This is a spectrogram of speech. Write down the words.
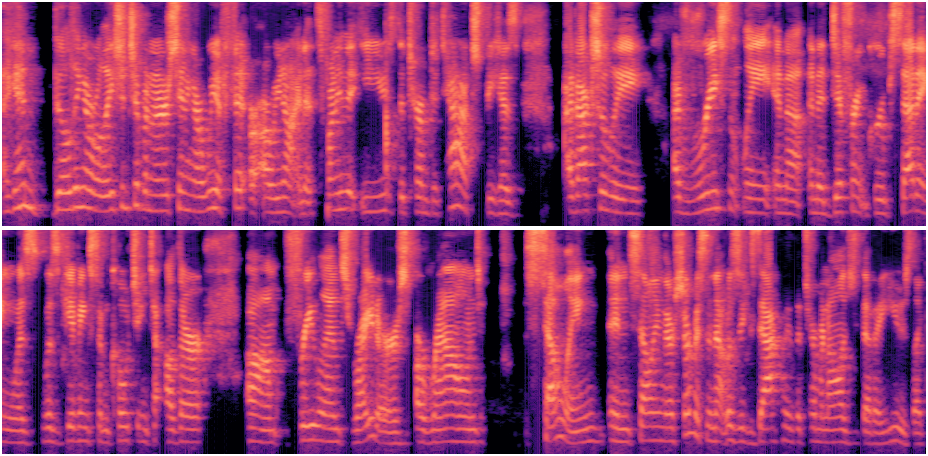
again building a relationship and understanding are we a fit or are we not? And it's funny that you use the term detached because i've actually i've recently in a in a different group setting was was giving some coaching to other um, freelance writers around selling and selling their service. And that was exactly the terminology that i used. Like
